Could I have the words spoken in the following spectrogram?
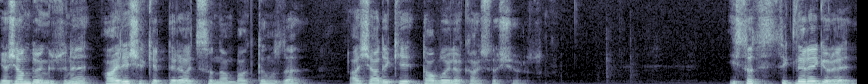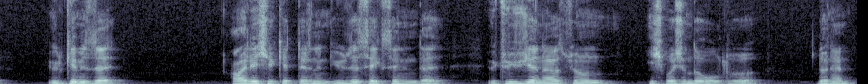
Yaşam döngüsüne aile şirketleri açısından baktığımızda aşağıdaki tabloyla karşılaşıyoruz. İstatistiklere göre ülkemizde aile şirketlerinin %80'inde 3. jenerasyonun iş başında olduğu dönem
